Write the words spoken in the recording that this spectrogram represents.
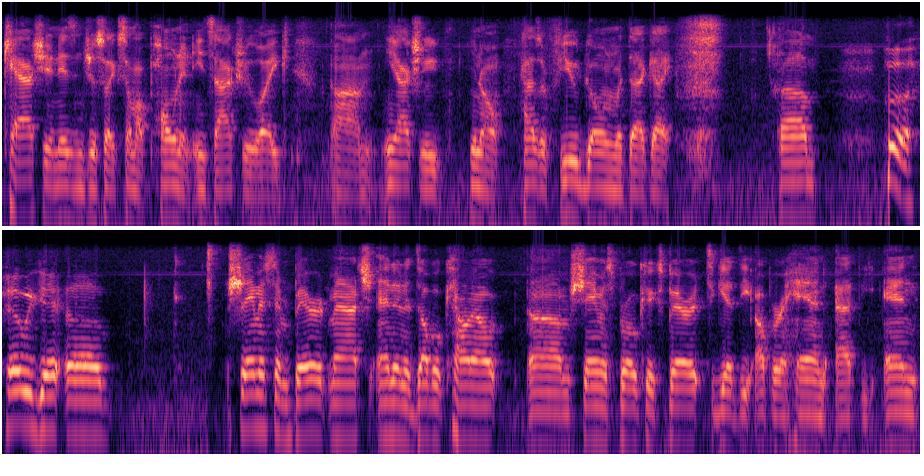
cash-in isn't just like some opponent. It's actually like, um, he actually, you know, has a feud going with that guy. Um, here we get, uh, Sheamus and Barrett match ended in a double countout. Um, Sheamus bro kicks Barrett to get the upper hand at the end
